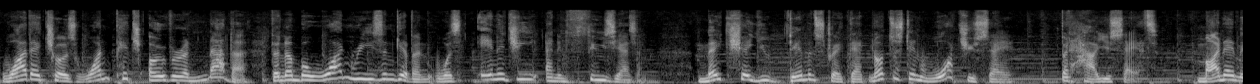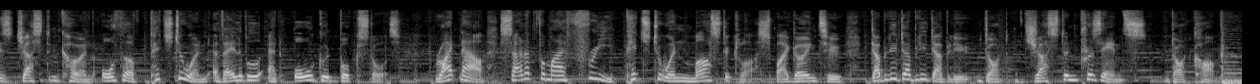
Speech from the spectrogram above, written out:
why they chose one pitch over another, the number one reason given was energy and enthusiasm. Make sure you demonstrate that not just in what you say, but how you say it. My name is Justin Cohen, author of Pitch to Win, available at all good bookstores. Right now, sign up for my free Pitch to Win masterclass by going to www.justinpresents.com.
